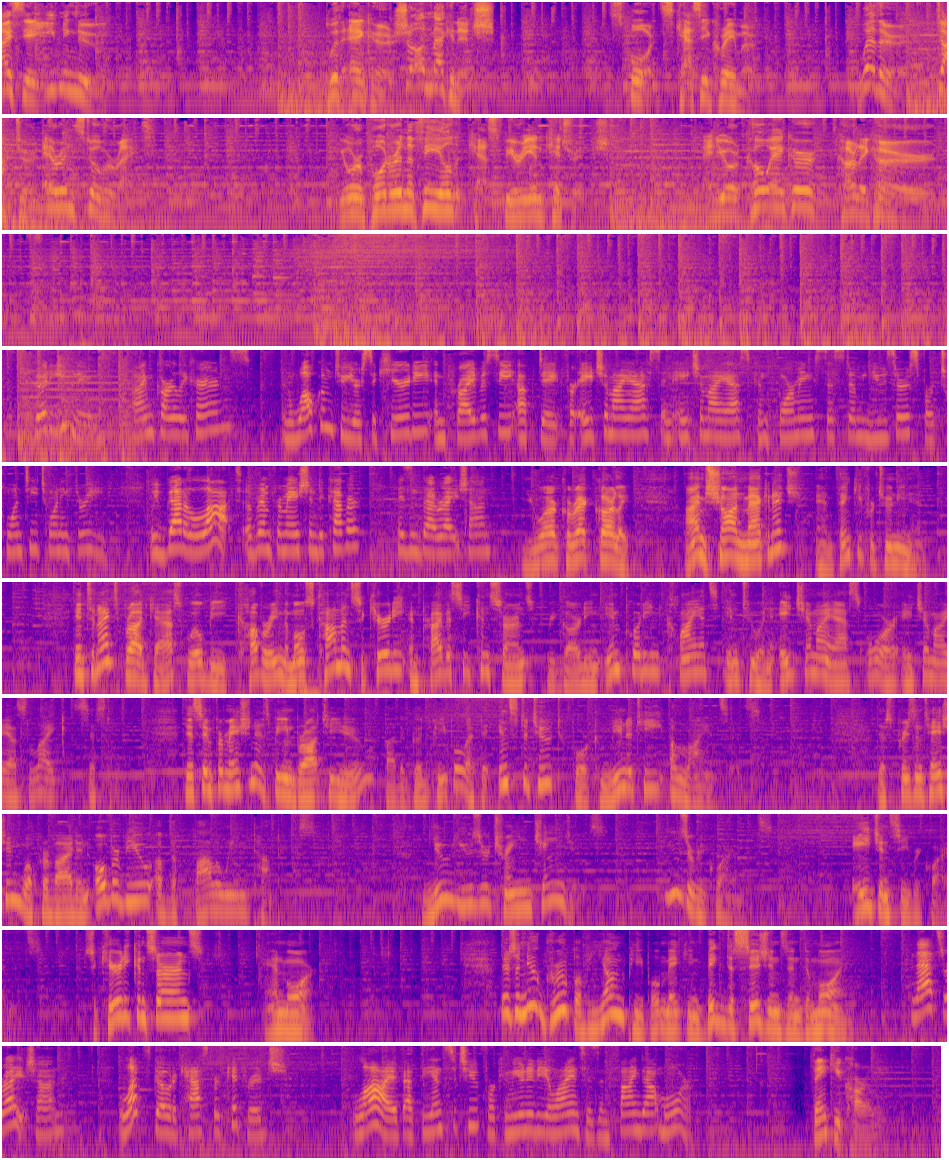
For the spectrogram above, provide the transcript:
ICA Evening News with anchor Shawn McAninch, sports Cassie Kramer, weather Dr. Ehren Stoverwright, your reporter in the field Casperian Kittredge, and your co-anchor KarLee Kearns. Good evening. I'm KarLee Kearns, and welcome to your security and privacy update for HMIS and HMIS conforming system users for 2023. We've got a lot of information to cover. Isn't that right, Shawn? You are correct, KarLee. I'm Shawn McAninch, and thank you for tuning in. In tonight's broadcast, we'll be covering the most common security and privacy concerns regarding inputting clients into an HMIS or HMIS like system. This information is being brought to you by the good people at the Institute for Community Alliances. This presentation will provide an overview of the following topics New user training changes, user requirements, agency requirements, security concerns, and more. There's a new group of young people making big decisions in Des Moines. That's right, Shawn. Let's go to Kasper Kittredge live at the Institute for Community Alliances and find out more. Thank you, KarLee.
